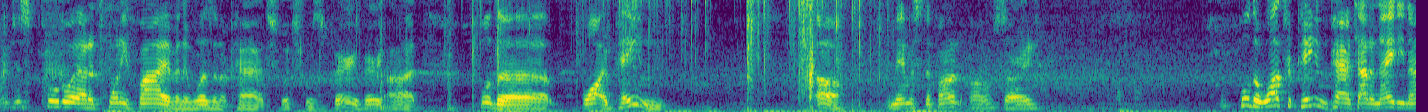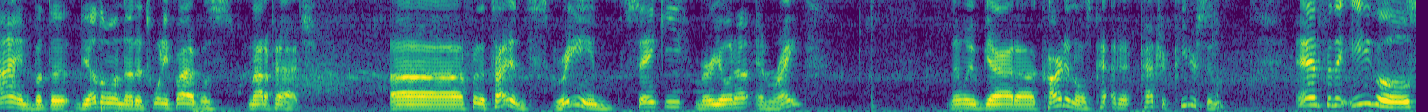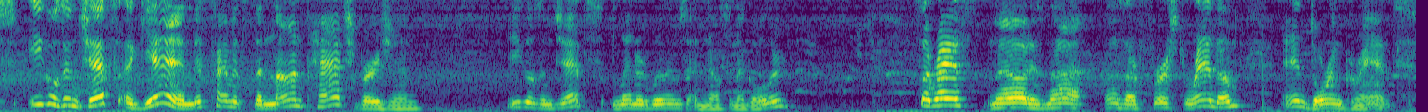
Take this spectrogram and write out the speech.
I just pulled one out of 25 and it wasn't a patch, which was very, very odd. Pulled a uh, Walter Payton. Oh, name is Stefan? Oh, sorry. Pulled a Walter Payton patch out of 99, but the, the other one out of 25 was not a patch. Uh, for the Titans, Green, Sankey, Mariota, and Wright. Then we've got uh, Cardinals, Pat Patrick Peterson. And for the Eagles, Eagles and Jets again. This time it's the non-patch version. Eagles and Jets, Leonard Williams and Nelson Agholor. What's Reyes? No, it is not. That is our first random. And Doran Grant.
